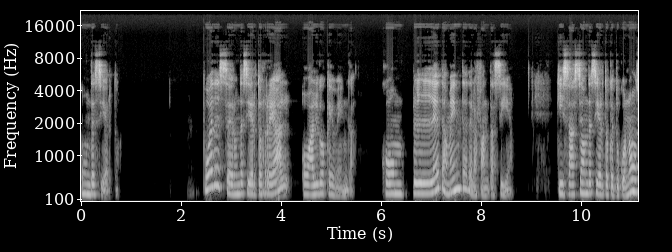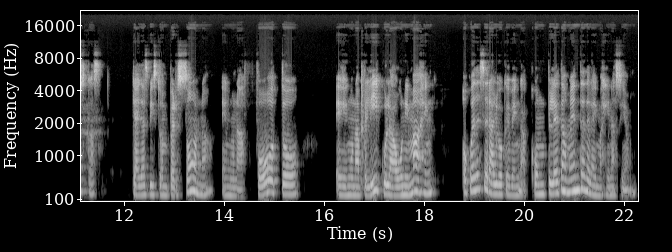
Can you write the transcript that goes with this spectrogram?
un desierto. Puede ser un desierto real o algo que venga completamente de la fantasía. Quizás sea un desierto que tú conozcas, que hayas visto en persona, en una foto, en una película o una imagen, o puede ser algo que venga completamente de la imaginación.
